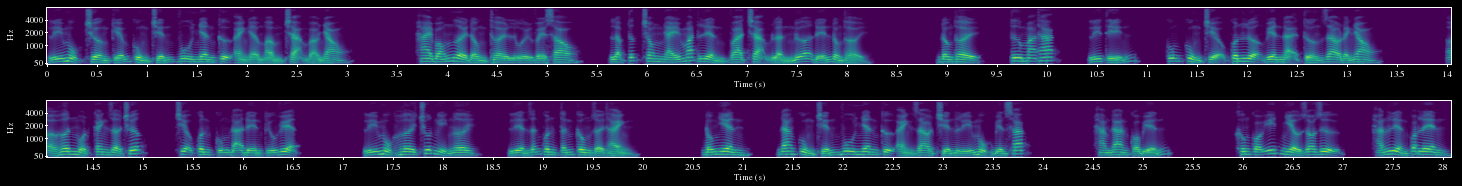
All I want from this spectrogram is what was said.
Lý Mục Trường kiếm cùng chiến vu nhân cự ảnh ầm ầm chạm vào nhau. Hai bóng người đồng thời lùi về sau, lập tức trong nháy mắt liền va chạm lần nữa đến đồng thời. Đồng thời, Tư Mã Thác, Lý Tín, cũng cùng triệu quân lượng viên đại tướng giao đánh nhau. Ở hơn một canh giờ trước, triệu quân cũng đã đến cứu viện. Lý Mục hơi chút nghỉ ngơi, liền dẫn quân tấn công rời thành. Đồng nhiên, đang cùng chiến vu nhân cự ảnh giao chiến Lý Mục biến sắc. Hàm đan có biến. Không có ít nhiều do dự, hắn liền quát lên,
